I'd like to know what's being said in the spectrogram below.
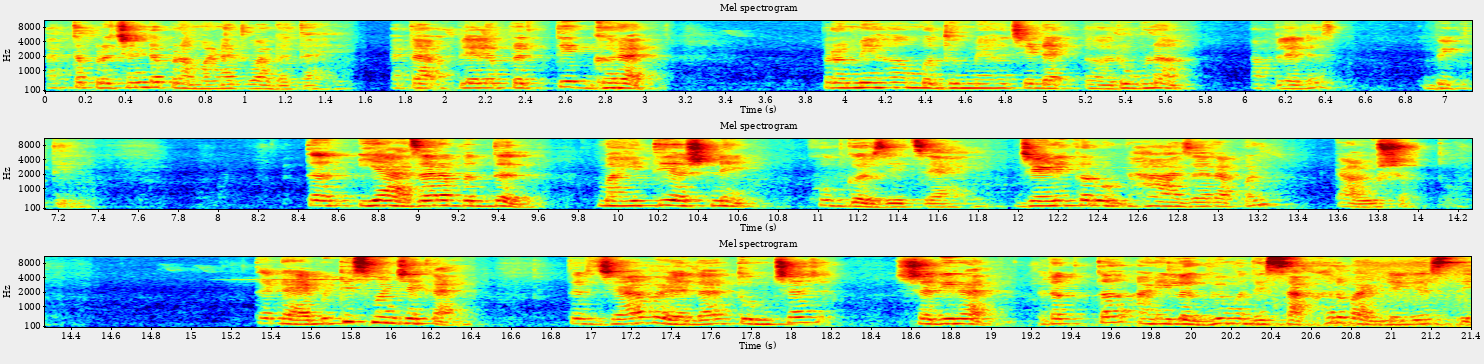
आता प्रचंड प्रमाणात वाढत आहे. आता आपल्याला प्रत्येक घरात प्रमेह मधुमेहाचे डाय रुग्ण आपल्याला भेटतील. तर या आजाराबद्दल माहिती असणे खूप गरजेचे आहे. जेणेकरून हा आजार आपण टाळू शकतो. तर डायबिटीस म्हणजे काय? तर ज्या वेळेला तुमच्या शरीरात रक्त आणि लघवीमध्ये साखर वाढलेली असते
